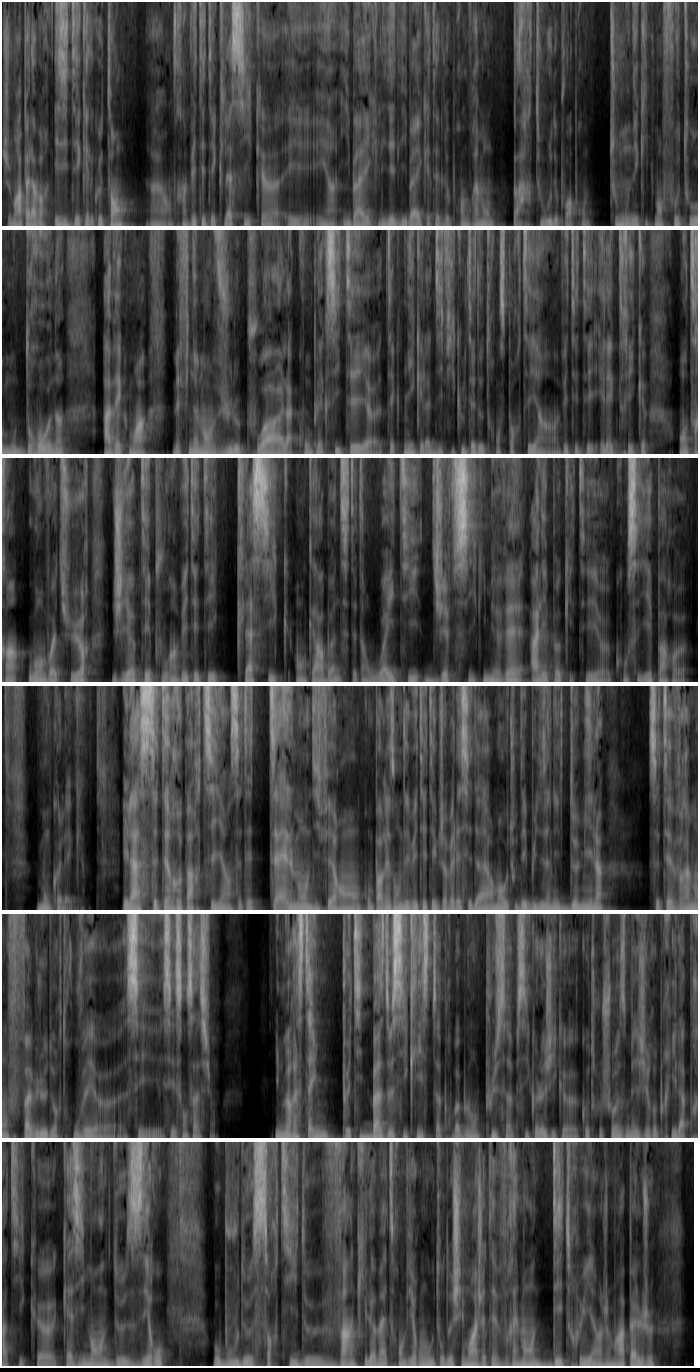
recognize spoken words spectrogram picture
Je me rappelle avoir hésité quelque temps euh, entre un VTT classique euh, et, un e-bike. L'idée de l'e-bike était de le prendre vraiment partout, de pouvoir prendre tout mon équipement photo, mon drone avec moi. Mais finalement, vu le poids, la complexité euh, technique et la difficulté de transporter un VTT électrique en train ou en voiture, j'ai opté pour un VTT classique en carbone. C'était un YT GFC qui m'avait à l'époque été conseillé par mon collègue. Et là, c'était reparti. Hein. C'était tellement différent en comparaison des VTT que j'avais laissés derrière moi au tout début des années 2000. C'était vraiment fabuleux de retrouver euh, ces, sensations. Il me restait une petite base de cycliste, probablement plus psychologique qu'autre chose, mais j'ai repris la pratique quasiment de zéro au bout de sorties de 20 km environ autour de chez moi, j'étais vraiment détruit. Hein. Je me rappelle, je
